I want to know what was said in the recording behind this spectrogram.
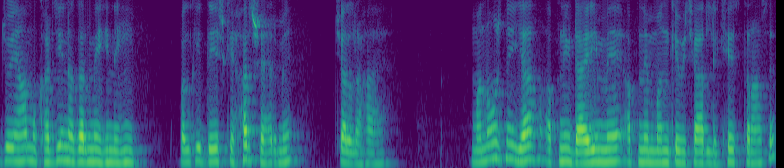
जो यहाँ मुखर्जी नगर में ही नहीं, बल्कि देश के हर शहर में चल रहा है। मनोज ने यह अपनी डायरी में अपने मन के विचार लिखे इस तरह से,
